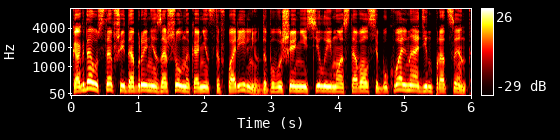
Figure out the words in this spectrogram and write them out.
Когда уставший Добрыня зашел наконец-то в парильню, до повышения силы ему оставался буквально 1%,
